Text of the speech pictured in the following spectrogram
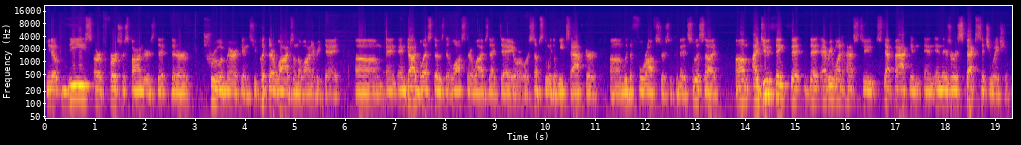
you know, these are first responders that, that are true Americans who put their lives on the line every day. Um, and, and God bless those that lost their lives that day or, or subsequently the weeks after um, with the four officers who committed suicide. Um, I do think that that everyone has to step back and, and, and there's a respect situation.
